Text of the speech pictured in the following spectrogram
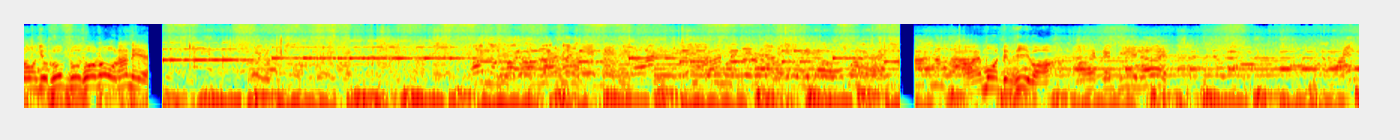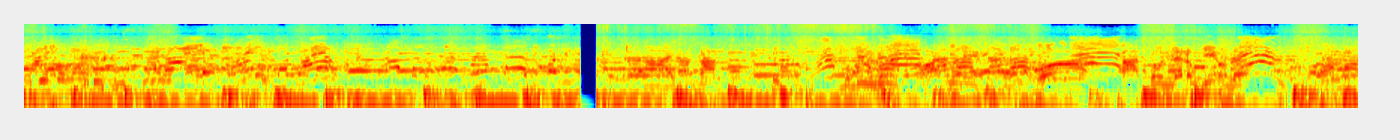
ลง YouTube ดูทั่วโลกนะนี่อ้อมน้องคอยอ้อมวัดน้องเองเนี่ยพี่ร้อนพี่ร้อนไปเด็ดแล้วสวยเลยสวยเอาให้โม่นเต็มที่บ่เอาให้เต็มที่เลยไว้ไว้ไว้ไว้ตายครับครับบุบีมือจะคอนมาเนี่ยโอ้ขาดทุนแล้วลงยิ้มเถอะ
